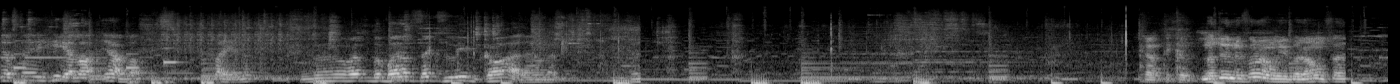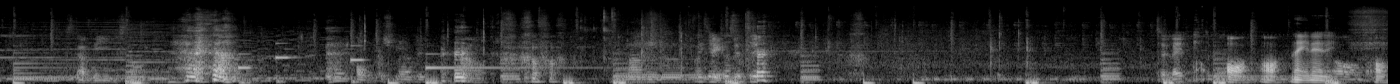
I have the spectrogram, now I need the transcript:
Nästan i hela jävla spelet. Då börjar sex ligga här. Eller? Grönt i kung. Men du, nu får de ju börja om för... Stabil start. Det. Ja. Man, Vad trevligt. Select. Ja, ja. Nej, nej, nej. Ja,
